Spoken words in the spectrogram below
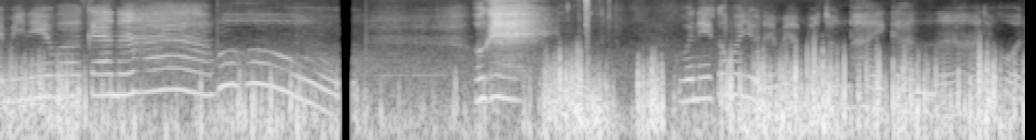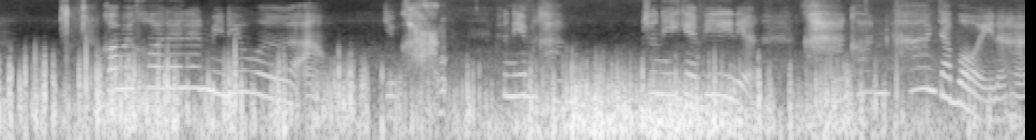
มมินิเวอร์กันนะคะวู้ฮูโอเค วันนี้ก็มาอยู่ในแมปผจญภัยกันนะคะทุกคน ก็ไม่ค่อยได้เล่นมินิเวอร์อ้าวเกมค้างช่วงนี้มันค้างช่วงนี้เกมพี่เนี่ยค้างค่อนข้างจะบ่อยนะคะ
